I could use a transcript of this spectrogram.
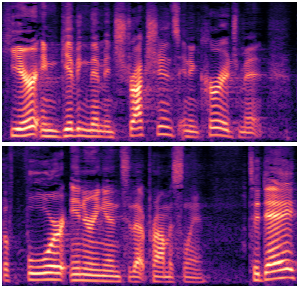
here in giving them instructions and encouragement before entering into that promised land. Today,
